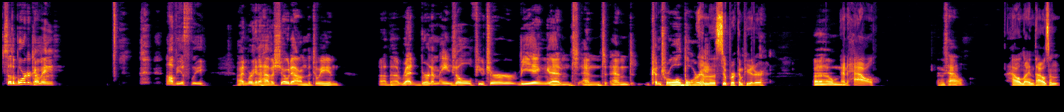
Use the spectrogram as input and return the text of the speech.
So the Borg are coming. Obviously. And we're going to have a showdown between uh, the red Burnham Angel future being and and and control Borg. And the supercomputer. um, And HAL. who's Hal? HAL 9000.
